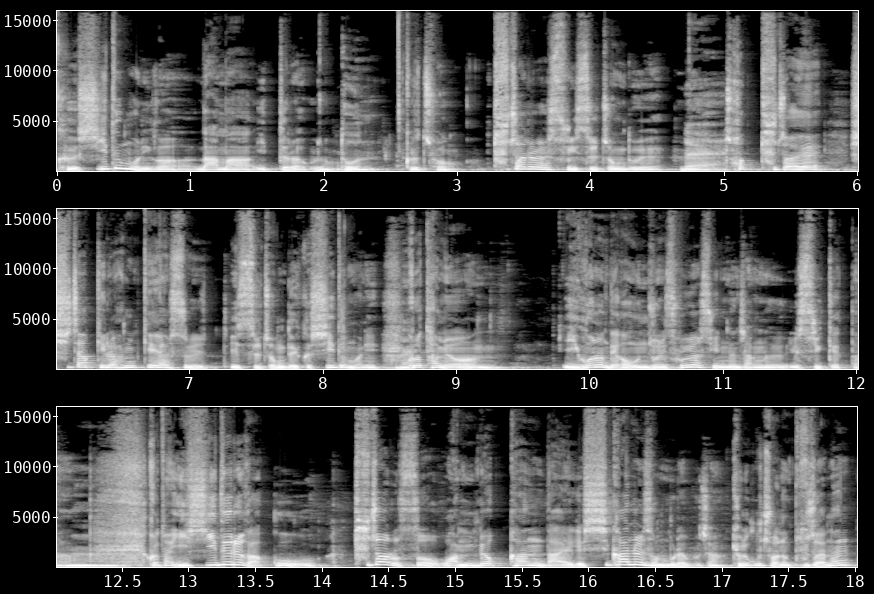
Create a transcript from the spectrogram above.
그 시드머니가 남아 있더라고요. 돈. 그렇죠. 투자를 할 수 있을 정도의 네. 첫 투자의 시작기를 함께 할 수 있을 정도의 그 시드머니. 네. 그렇다면 이거는 내가 온전히 소유할 수 있는 장르일 수 있겠다. 음. 그렇다면 이 시드를 갖고 투자로서 완벽한 나에게 시간을 선물해 보자. 결국 저는 부자는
